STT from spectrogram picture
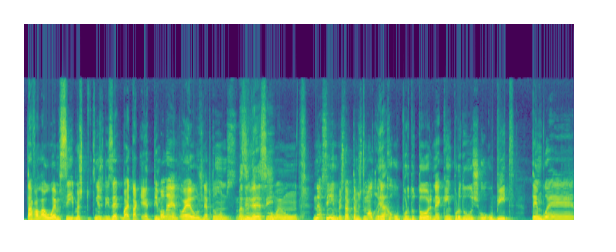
Estava lá o MC, mas tu tinhas de dizer que tá, é Timbaland, ou é os Neptunes. Mas a ainda é assim. Ou é um. Não, sim, mas tam- estamos numa altura Yeah. em que o produtor, né, quem produz, o, o beat, tem bué.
